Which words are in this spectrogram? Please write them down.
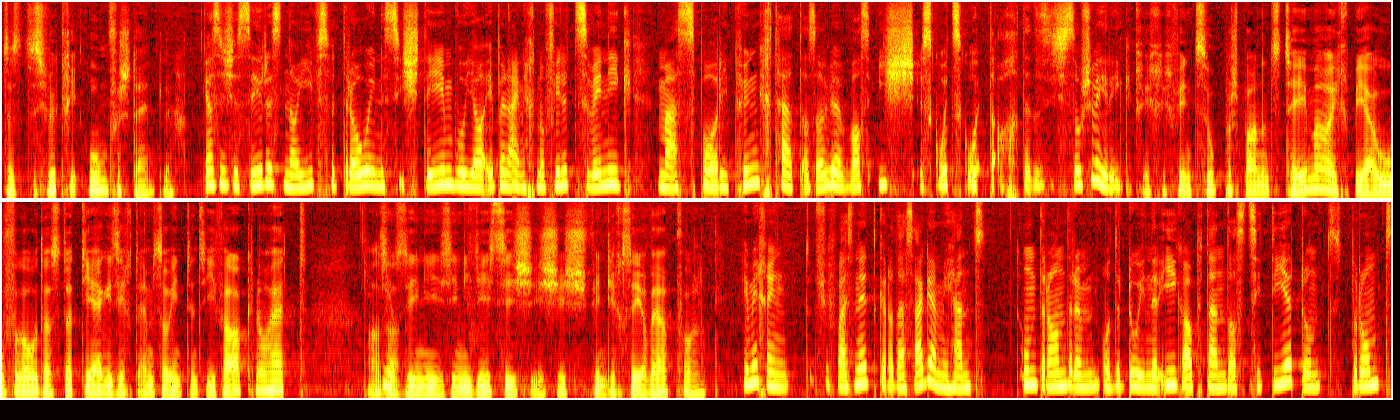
das, das ist wirklich unverständlich. Es ist ein sehr naives Vertrauen in ein System, das ja eben eigentlich noch viel zu wenig messbare Punkte hat. Also was ist ein gutes Gutachten? Das ist so schwierig. Ich, ich finde es ein super spannendes Thema. Ich bin auch froh, dass der Thierry sich dem so intensiv angenommen hat. Also ja. seine, seine Diss ist, ist, ist finde ich, sehr wertvoll. Können, ich weiß nicht gerade auch sagen, wir haben unter anderem, oder du in der Eingabe dann das zitiert und prompt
